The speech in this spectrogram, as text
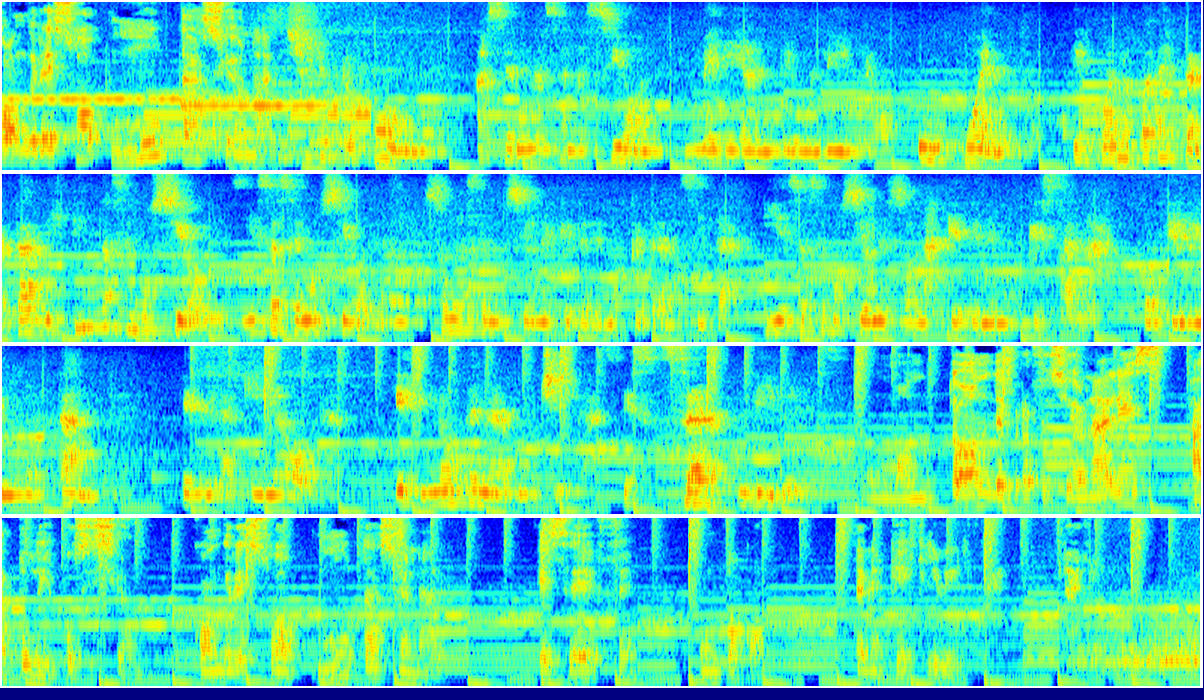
Congreso Mutacional. Yo le propongo hacer una sanación mediante un libro, un cuento, el cual nos va a despertar distintas emociones y esas emociones son las emociones que tenemos que transitar y esas emociones son las que tenemos que sanar porque lo importante en el aquí y ahora es no tener mochilas, es ser libres. Un montón de profesionales a tu disposición. Congreso Mutacional sf.com. Tenés que escribirte. Dale.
